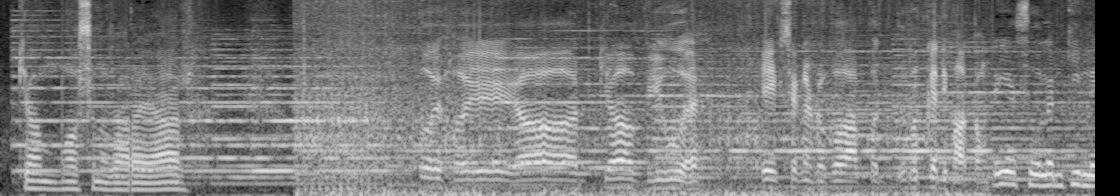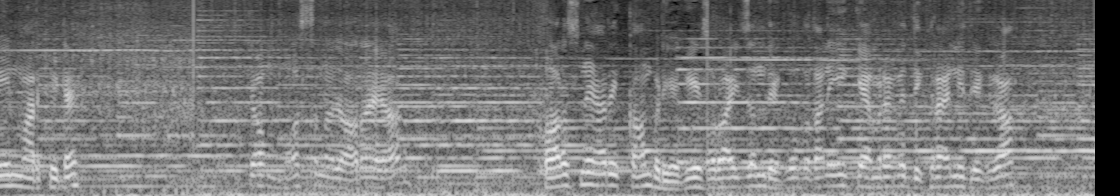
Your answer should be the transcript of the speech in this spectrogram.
क्या मौसम नज़ारा यार। ओए होए यार क्या व्यू है। एक सेकंड रुको आपको रुक के दिखाता हूँ। ये सोलन की मेन मार्केट है। क्या मौसम नज़ारा है यार। पारस ने यार एक काम बढ़िया किया होराइजन देखो पता नहीं कैमरा में दिख रहा है नहीं दिख रहा।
